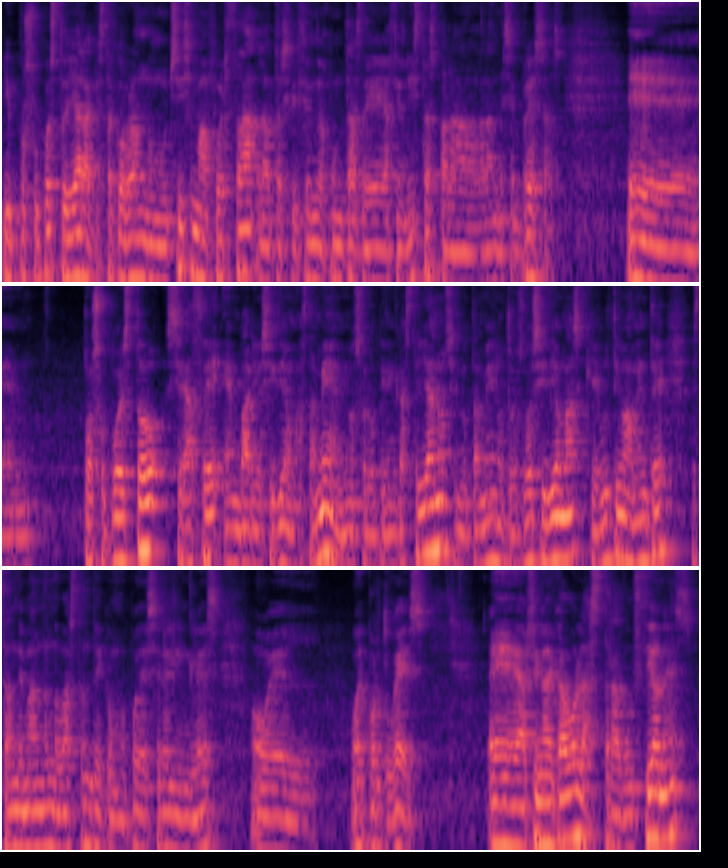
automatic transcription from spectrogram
y por supuesto ya la que está cobrando muchísima fuerza la transcripción de juntas de accionistas para grandes empresas. Eh, por supuesto se hace en varios idiomas también, no solo piden castellano, sino también otros dos idiomas que últimamente están demandando bastante como puede ser el inglés o el, o el portugués. Eh, al fin y al cabo las traducciones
